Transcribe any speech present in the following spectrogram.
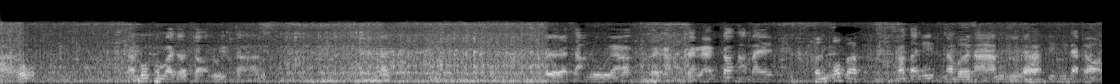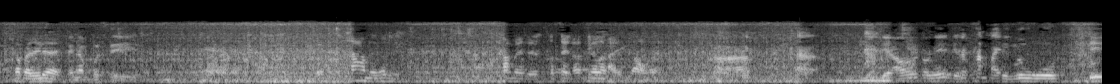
อ่าปุ๊บ แล้วปุ๊บเข้ามาจะเจาะรูที่สามครับก็จะได้สามรูแล้วนะครับจากนั้นก็ทำไปจนครบแบบก็ตอนนี้นัมเบอร์สามอยู่นะครับที่ที่ได้จอก็ไปเรื่อยเป็นนัมเบอร์สี่ๆข้ามเลยก็ดีทำไปเลยเขาเสร็จแล้วเที่ยวมาไหนเราเลยครับอ่าเดี๋ยวตรงนี้เดี๋ยวจะทำไปถึงรูที่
